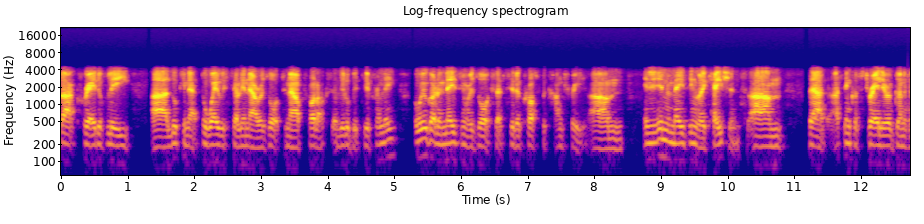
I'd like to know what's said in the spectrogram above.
start creatively uh, looking at the way we're selling our resorts and our products a little bit differently. We've got amazing resorts that sit across the country um, in, in, amazing locations um, that I think Australia are going to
